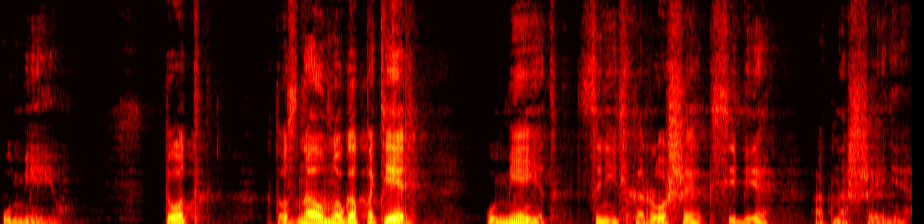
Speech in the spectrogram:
умею. Тот, кто знал много потерь, умеет ценить хорошее к себе отношение.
